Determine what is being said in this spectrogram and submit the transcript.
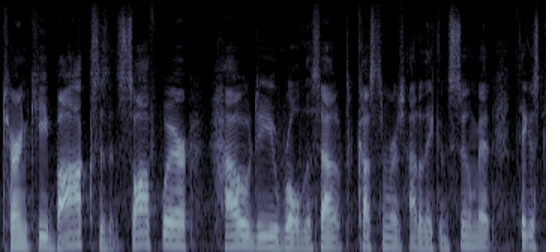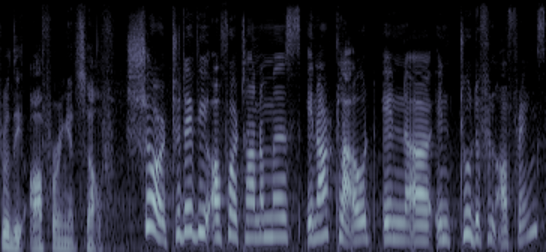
turnkey box? Is it software? How do you roll this out to customers? How do they consume it? Take us through the offering itself. Sure, today we offer Autonomous in our cloud in, uh, in two different offerings.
